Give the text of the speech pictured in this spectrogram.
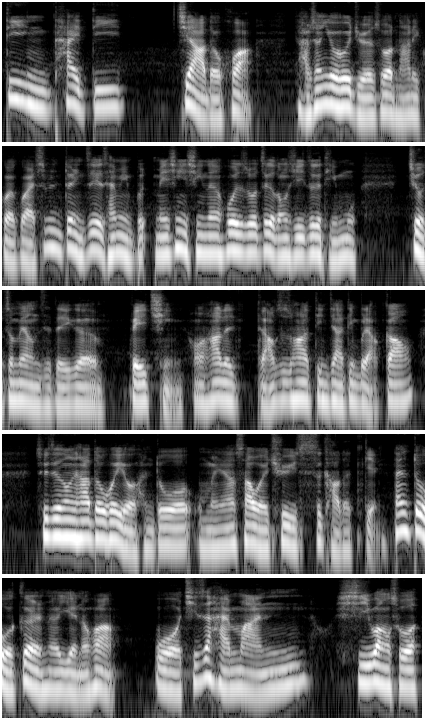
定太低价的话，好像又会觉得说哪里怪怪，是不是对你这些产品不没信心呢？或者说这个东西这个题目就这么样子的一个悲情，然哦，它的导致说它的定价定不了高。所以这东西它都会有很多我们要稍微去思考的点，但是对我个人而言的话，我其实还蛮希望说，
